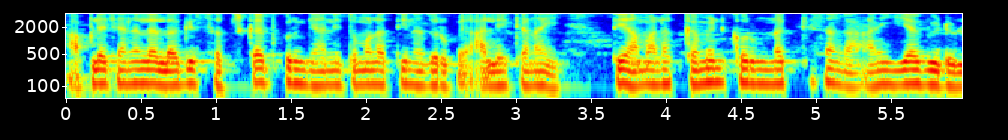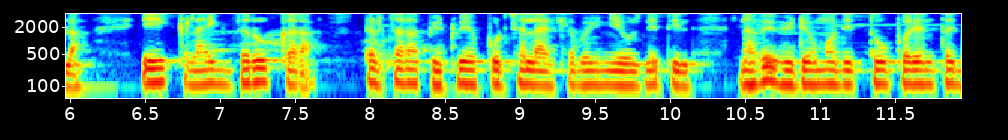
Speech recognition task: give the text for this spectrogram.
आपल्या चॅनलला लगेच सबस्क्राईब करून घ्या आणि तुम्हाला तीन हजार रुपये आले का नाही ते आम्हाला कमेंट करून नक्की सांगा आणि या व्हिडिओला एक लाईक जरूर करा. तर चला भेटूया पुढच्या लाडक्या बहीण योजनेतील नवे व्हिडिओमध्ये तोपर्यंत जय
